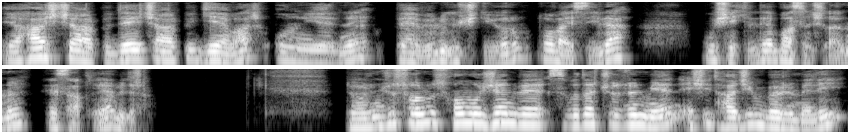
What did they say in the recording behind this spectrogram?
E, H çarpı D çarpı G var. Onun yerine P bölü 3 diyorum. Dolayısıyla bu şekilde basınçlarını hesaplayabilirim. Dördüncü sorumuz homojen ve sıvıda çözülmeyen eşit hacim bölünmeli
